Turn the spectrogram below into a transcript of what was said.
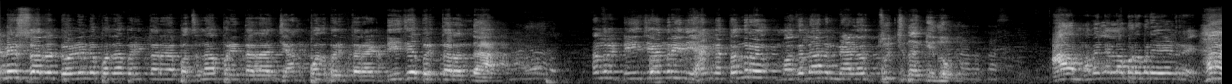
ಪರಮೇಶ್ವರ್ ಡೊಳ್ಳಿನ ಪದ ಬರೀತಾರ ಭಜನಾ ಬರೀತಾರ ಜಾನಪದ ಬರೀತಾರ ಡಿಜೆ ಬರೀತಾರ ಅಂದ. ಅಂದ್ರೆ ಡಿಜೆ ಅಂದ್ರೆ ಇದು ಹೆಂಗಂತಂದ್ರ ಮಗಲಾನ ಮೇಳ ಚುಚ್ಚಿದಂಗ ಇದು ಆ ಮೊದಲೆಲ್ಲ ಬರೋಬರಿ ಹೇಳ್ರಿ. ಹಾ.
